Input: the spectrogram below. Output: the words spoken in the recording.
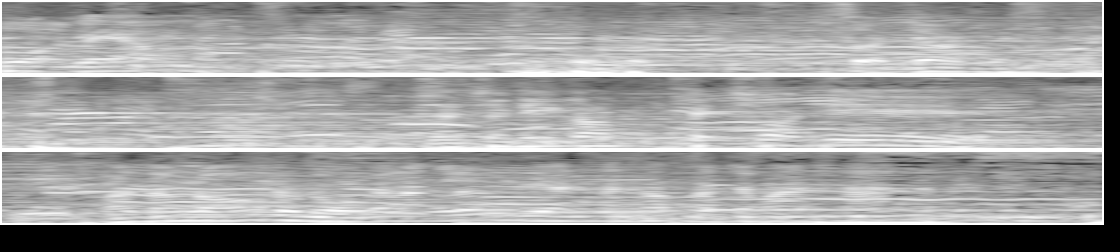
บวกแล้ว สุดยอดเลย และช่วงนี้ก็เป็นช่วงที่น้องๆหนูๆกำลังเริ่มเรียนนะครับอาจจะมาช้ากันนิดนึง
